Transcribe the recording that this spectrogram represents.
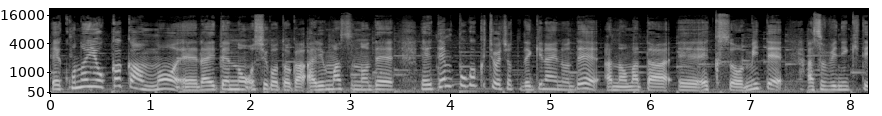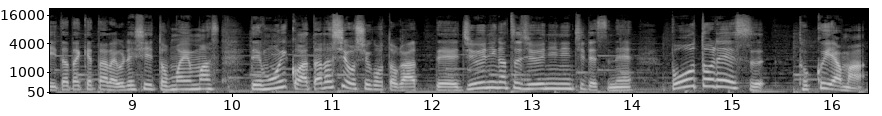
えこの4日間も、え来店のお仕事がありますので、え店舗告知はちょっとできないのであのまた、え X を見て遊びに来ていただけたら嬉しいと思いますでもう一個新しいお仕事があって12月12日ですねボートレース徳山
